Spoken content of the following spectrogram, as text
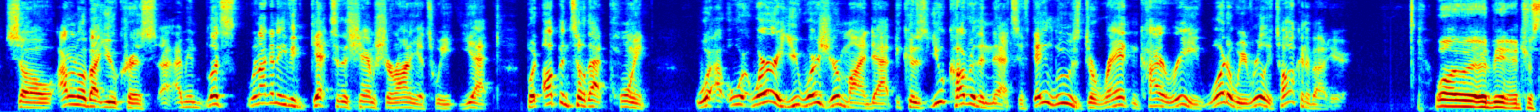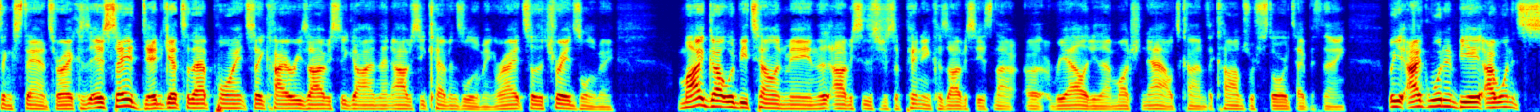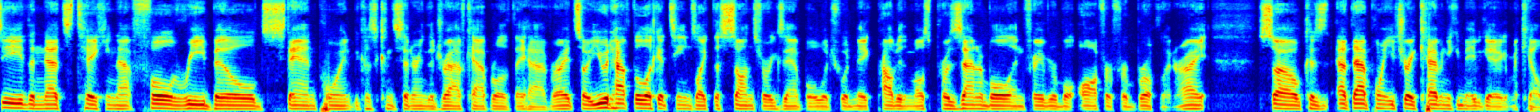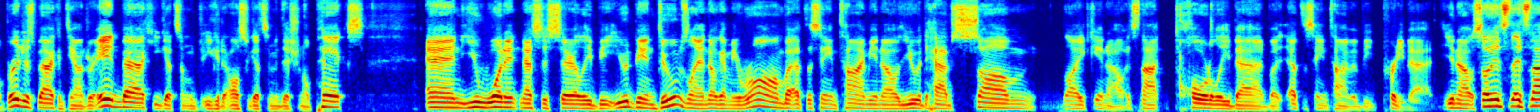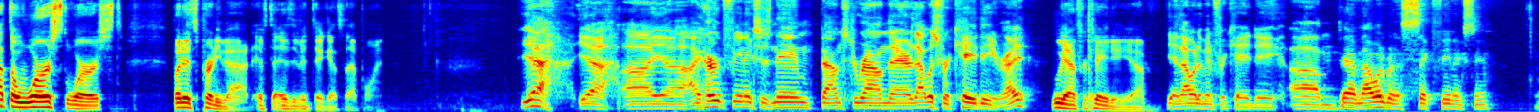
So I don't know about you, Chris. I mean, let's we're not going to even get to the Shams Charania tweet yet, but up until that point, where, where, where are you? Where's your mind at? Because you cover the Nets. If they lose Durant and Kyrie, what are we really talking about here? Well, it would- be an interesting stance, right? Because if say it did get to that point, say Kyrie's obviously gone, and then obviously Kevin's looming, right? So the trade's looming. My gut would be telling me, and obviously this is just opinion because obviously it's not a reality that much now. It's kind of the comms restored type of thing. But yeah, I wouldn't be, I wouldn't see the Nets taking that full rebuild standpoint because considering the draft capital that they have, right? So you would have to look at teams like the Suns, for example, which would make probably the most presentable and favorable offer for Brooklyn, right? So, because at that point you trade Kevin, you can maybe get Mikal Bridges back and DeAndre Ayton back. You get some, you could also get some additional picks, and you wouldn't necessarily be, you would be in Doomsland. Don't get me wrong, but at the same time, you know, you would have some like you know, it's not totally bad, but at the same time, it'd be pretty bad, you know. So it's it's not the worst worst, but it's pretty bad if the, if it did get to that point. Yeah, yeah. I uh, I heard Phoenix's name bounced around there. That was for KD, right? Yeah, for KD, yeah, Yeah, that would have been for KD. Um, Damn, that would have been a sick Phoenix team.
